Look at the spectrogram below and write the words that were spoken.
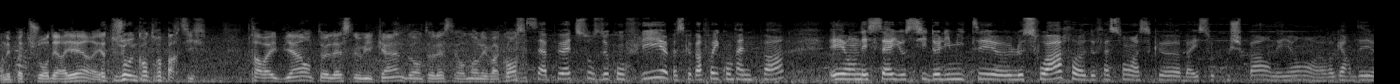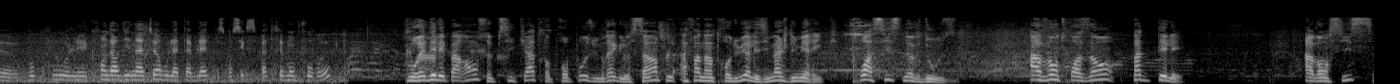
on n'est pas toujours derrière. Il y a toujours une contrepartie. Travaille bien, on te laisse le week-end, on te laisse pendant les vacances. Ça peut être source de conflit parce que parfois ils comprennent pas et on essaye aussi de limiter euh, le soir de façon à ce que bah, ils se couchent pas en ayant regardé beaucoup l'écran d'ordinateur ou la tablette parce qu'on sait que c'est pas très bon pour eux. Pour aider les parents, ce psychiatre propose une règle simple afin d'introduire les images numériques. 3, 6, 9, 12. Avant 3 ans, pas de télé. Avant 6,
